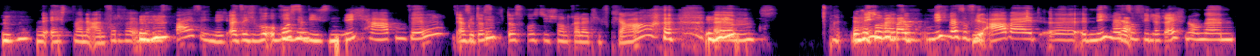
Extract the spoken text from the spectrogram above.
Mhm. Und echt, meine Antwort war immer, mhm. das weiß ich nicht. Also ich wusste, mhm. wie ich es nicht haben will. Also das, mhm. das wusste ich schon relativ klar. Mhm. ähm, nicht, so mehr so, nicht, mehr so, viel Arbeit, äh, nicht mehr ja. so viele Rechnungen,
